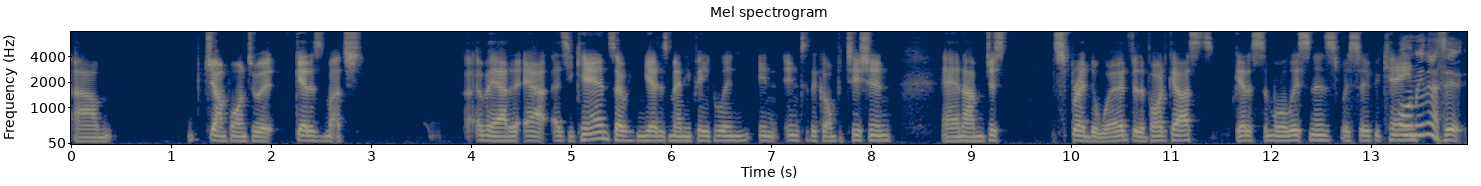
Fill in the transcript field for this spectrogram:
Um, jump onto it, get as much about it out as you can so we can get as many people in, in into the competition and um, just spread the word for the podcast. Get us some more listeners. We're super keen. Well, I mean, that's it.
